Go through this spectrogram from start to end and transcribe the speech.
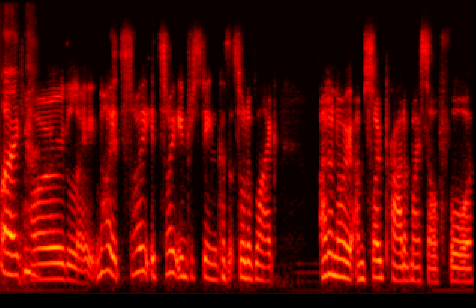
like totally no it's so it's so interesting because it's sort of like I don't know, I'm so proud of myself for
